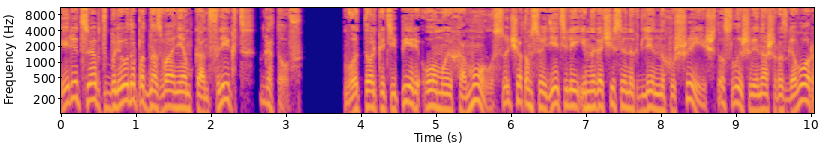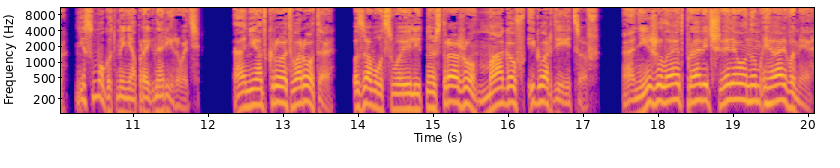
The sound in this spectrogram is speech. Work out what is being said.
и рецепт блюда под названием «конфликт» готов. Вот только теперь Ому и Хамул, с учетом свидетелей и многочисленных длинных ушей, что слышали наш разговор, не смогут меня проигнорировать. Они откроют ворота, позовут свою элитную стражу, магов и гвардейцев. Они желают править Шелеоном и Альвами,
